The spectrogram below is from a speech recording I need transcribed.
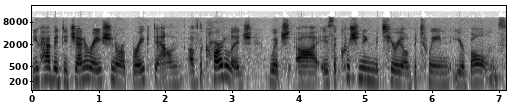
you have a degeneration or a breakdown of the cartilage, which uh, is the cushioning material between your bones.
